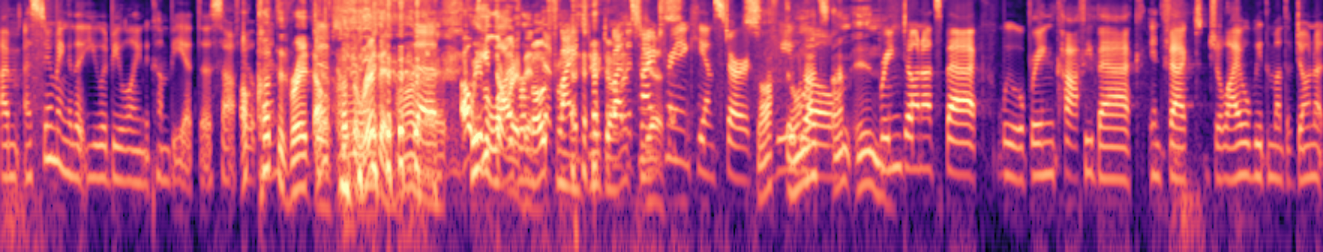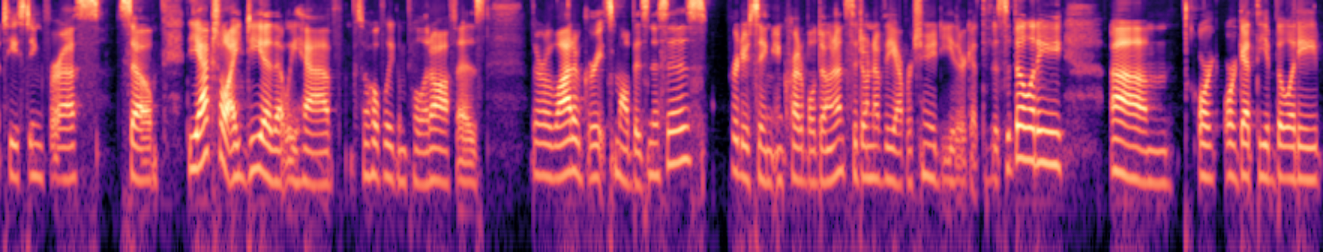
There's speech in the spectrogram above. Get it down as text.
I'm assuming that you would be willing to come be at the soft I'll open. cut the red. I'll cut the ribbon. All the- right. I'll we have a live ribbon. remote from by, the new by the time yes. training camp starts, Soft we donuts. will I'm in. bring donuts back. We will bring coffee back. In fact, July will be the month of donut tasting for us. So the actual idea that we have, so hopefully we can pull it off, is there are a lot of great small businesses producing incredible donuts that don't have the opportunity to either get the visibility um, or or get the ability,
